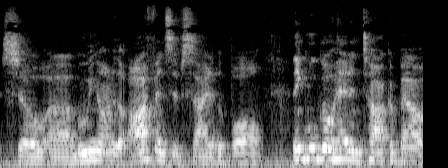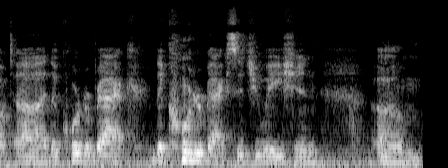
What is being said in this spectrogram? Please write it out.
So uh, moving on to the offensive side of the ball, I think we'll go ahead and talk about uh, the quarterback the quarterback situation. Um,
